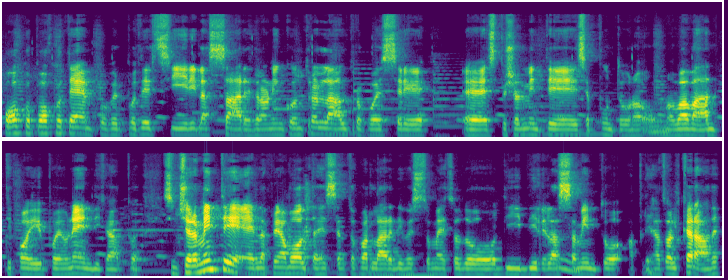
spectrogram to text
poco poco tempo per potersi rilassare tra un incontro e l'altro può essere eh, specialmente se appunto uno, uno va avanti, poi, poi, un handicap. Sinceramente è la prima volta che sento parlare di questo metodo di, di rilassamento mm. applicato al karate,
